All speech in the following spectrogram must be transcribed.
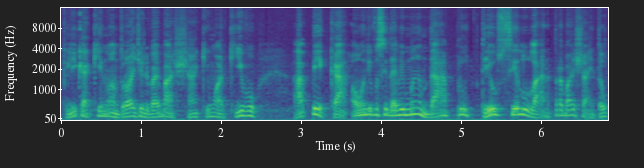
clica aqui no Android, ele vai baixar aqui um arquivo APK, onde você deve mandar para o teu celular para baixar. Então,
